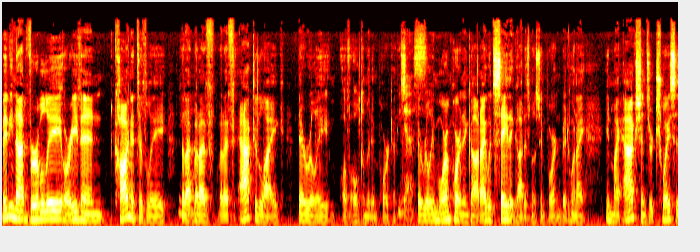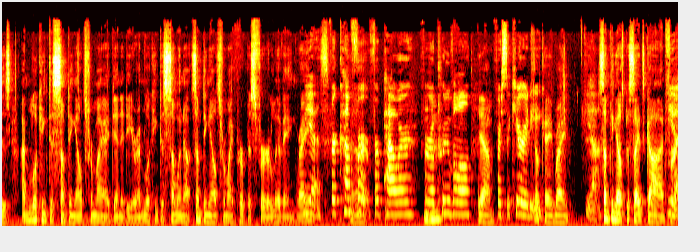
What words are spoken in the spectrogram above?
maybe not verbally or even cognitively that yeah. I, but I've but I've acted like they're really of ultimate importance. Yes. They're really more important than God. I would say that God is most important, but when I in my actions or choices, I'm looking to something else for my identity, or I'm looking to someone else, something else for my purpose for living, right? Yes, for comfort, yeah. for power, for mm-hmm. approval, yeah, for security. Okay, right yeah. something else besides God for, yes.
